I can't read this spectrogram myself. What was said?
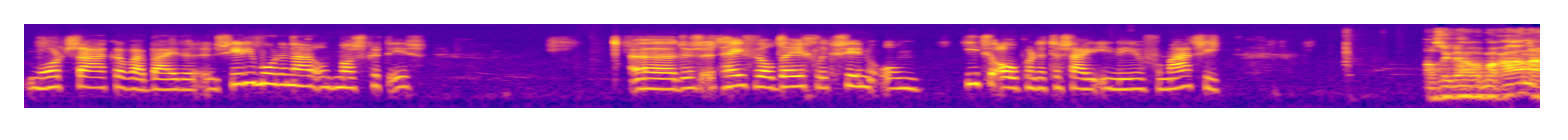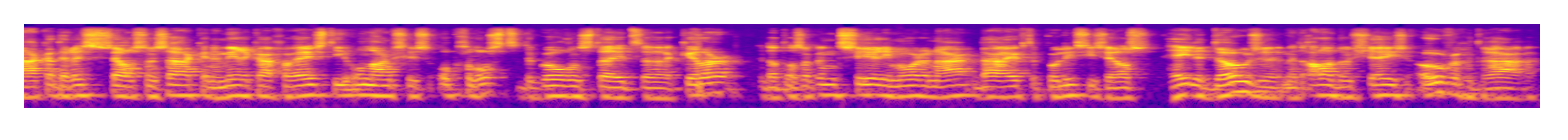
moordzaken waarbij er een seriemoordenaar ontmaskerd is. dus het heeft wel degelijk zin om iets opener te zijn in de informatie. Als ik daarop mag aanhaken, er is zelfs een zaak in Amerika geweest die onlangs is opgelost. De Golden State uh, Killer. Dat was ook een seriemoordenaar. Daar heeft de politie zelfs hele dozen met alle dossiers overgedragen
